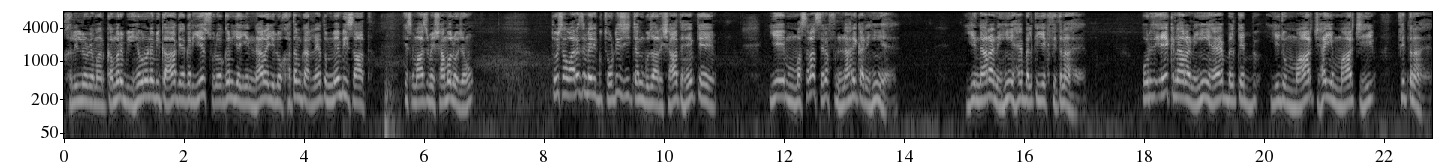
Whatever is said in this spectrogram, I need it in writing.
خلیل الرحمان کمر بھی ہیں، انہوں نے بھی کہا کہ اگر یہ سلوگن یا یہ نعرہ یہ لوگ ختم کر لیں تو میں بھی ساتھ اس مارچ میں شامل ہو جاؤں۔ تو اس حوالے سے میری چھوٹی سی چند گزارشات ہیں کہ یہ مسئلہ صرف نعرے کا نہیں ہے، یہ نعرہ نہیں ہے بلکہ یہ ایک فتنہ ہے۔ اور ایک نعرہ نہیں ہے، بلکہ یہ جو مارچ ہے، یہ مارچ ہی فتنہ ہے۔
